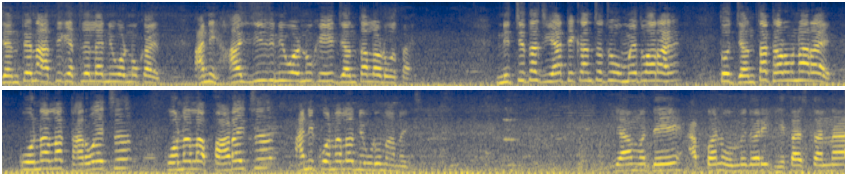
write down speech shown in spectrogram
जनतेनं हाती घेतलेल्या निवडणुका आहेत. आणि हा जी निवडणूक आहे ही जनता लढवत आहे. निश्चितच या ठिकाणचा जो उमेदवार आहे तो जनता ठरवणार आहे कोणाला ठरवायचं कोणाला पाडायचं आणि कोणाला निवडून आणायचं. यामध्ये आपण उमेदवारी घेत असताना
